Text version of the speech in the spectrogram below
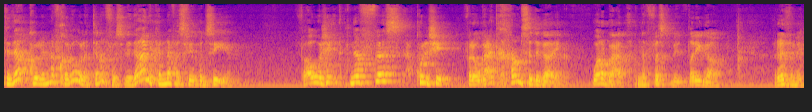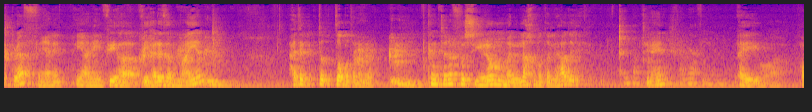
تذكر للنفخه الأولى التنفس. لذلك النفس فيه قدسية. فأول شيء تتنفس كل شيء. فلو قعدت خمسة دقائق ورا بعض تنفست بطريقة rhythmic breath يعني يعني فيها فيها rhythm معين. حتضبط الأمور. كان تنفس يلم اللخبطة اللي هذا يعني أيوه. ف...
